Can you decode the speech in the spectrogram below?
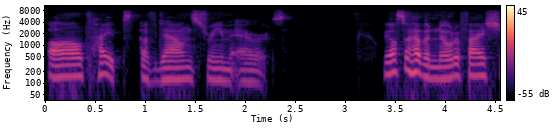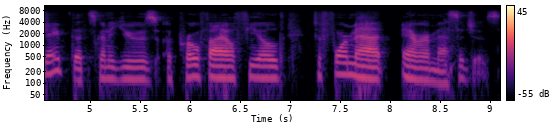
all types of downstream errors. We also have a notify shape that's going to use a profile field to format error messages.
